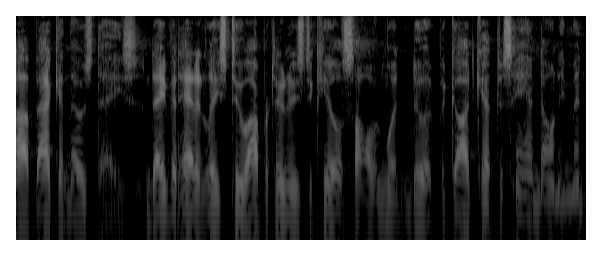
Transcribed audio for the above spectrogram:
uh, back in those days. David had at least two opportunities to kill Saul and wouldn't do it, but God kept his hand on him. And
